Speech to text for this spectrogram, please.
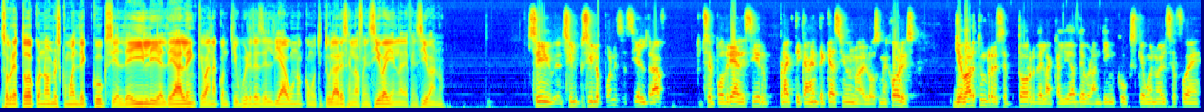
sobre todo con nombres como el de Cooks y el de Ely y el de Allen que van a contribuir desde el día uno como titulares en la ofensiva y en la defensiva, ¿no? Sí, si, lo pones así el draft, se podría decir prácticamente casi uno de los mejores. Llevarte un receptor de la calidad de Brandon Cooks, que bueno, él se fue,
